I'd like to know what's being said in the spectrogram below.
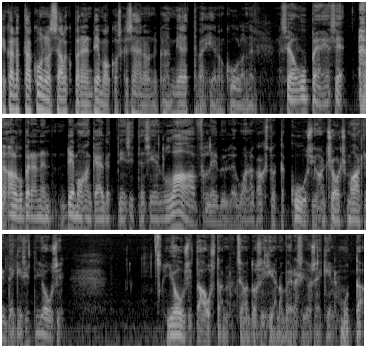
Ja kannattaa kuunnella se alkuperäinen demo, koska sehän on ihan mielettömän hienon kuulonen. Se on upea ja se alkuperäinen demohan käytettiin sitten siihen Love-levylle vuonna 2006, johon George Martin teki sitten jousi jousitaustan. Se on tosi hieno versio sekin, mutta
